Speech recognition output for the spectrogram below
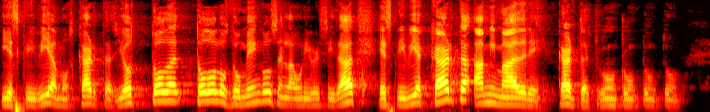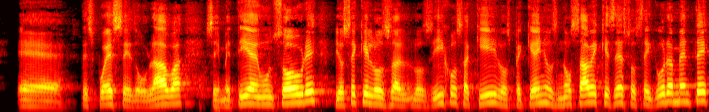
y escribíamos cartas. Yo todos los domingos en la universidad escribía carta a mi madre, carta, tum, tum, tum, tum. Eh, después se doblaba, se metía en un sobre. Yo sé que los, los hijos aquí, los pequeños, no saben qué es eso. Seguramente,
